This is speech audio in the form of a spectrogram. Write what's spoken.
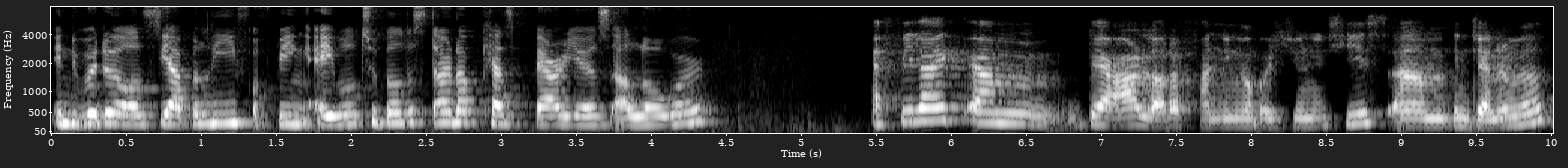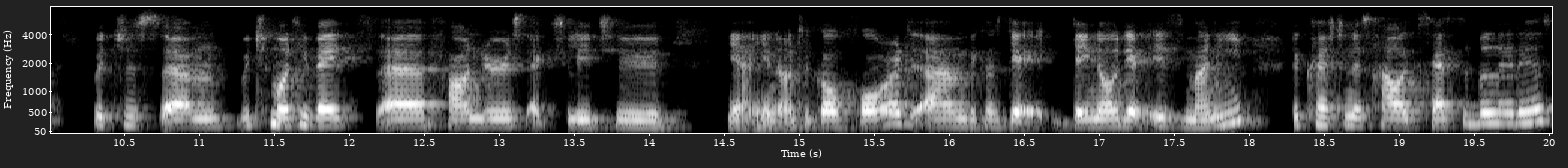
individual's yeah belief of being able to build a startup because barriers are lower? I feel like um, there are a lot of funding opportunities um, in general, which is um, which motivates uh, founders actually to yeah you know to go forward um, because they they know there is money. The question is how accessible it is.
